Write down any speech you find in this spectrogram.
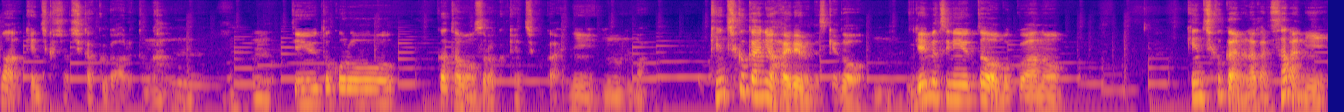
まあ、建築士の資格があるとか、うんっていうところが多分おそらく建築界にうん。まあ建築界には入れるんですけどうん。厳密に言うと僕はあの建築界の中にさらに、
